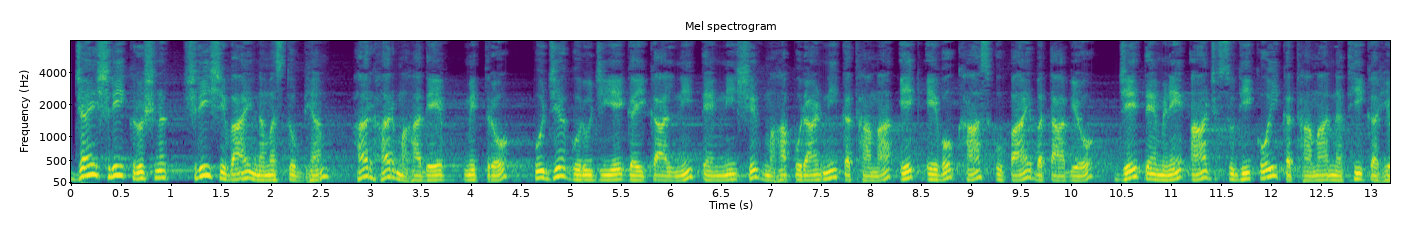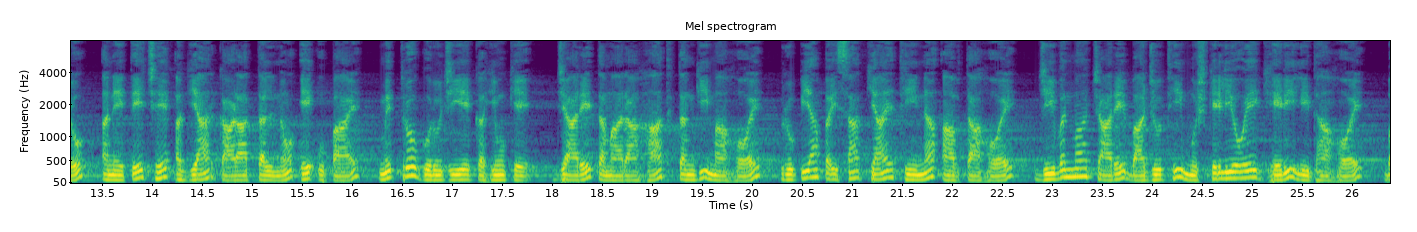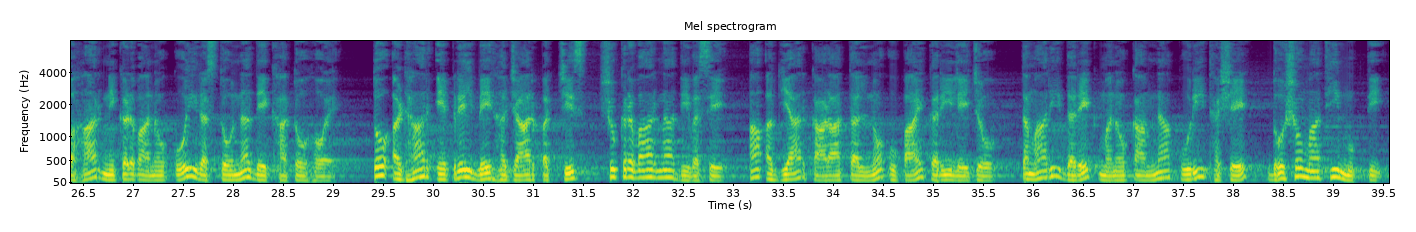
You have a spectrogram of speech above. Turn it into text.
જય શ્રી કૃષ્ણ, શ્રી શિવાય નમસ્તુભ્યમ હર હર મહાદેવ. મિત્રો, પૂજ્ય ગુરુજીએ ગઈકાલની તેમની શિવ મહાપુરાણની કથામાં એક એવો ખાસ ઉપાય બતાવ્યો, જે તેમણે આજ સુધી કોઈ કથામાં નથી કહ્યો, અને તે છે અગિયાર કાળા તલનો એ ઉપાય. મિત્રો, ગુરુજીએ કહ્યું કે, જ્યારે તમારા હાથ તંગીમાં હોય, રૂપિયા પૈસા ક્યાંયથી ન આવતા હોય, જીવનમાં ચારે બાજુથી મુશ્કેલીઓએ ઘેરી લીધા હોય, બહાર નીકળવાનો કોઈ રસ્તો ન દેખાતો હોય. તો અઢાર એપ્રિલ બે હજાર પચીસ શુક્રવારના દિવસે આ અગિયાર કાળા તલનો ઉપાય કરી લેજો. તમારી દરેક મનોકામના પૂરી થશે, દોષોમાંથી મુક્તિ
